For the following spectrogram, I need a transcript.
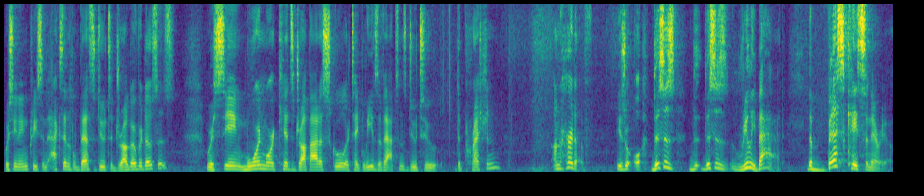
We're seeing an increase in accidental deaths due to drug overdoses. We're seeing more and more kids drop out of school or take leaves of absence due to depression. Unheard of. These are all, this is, this is really bad. The best case scenario,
